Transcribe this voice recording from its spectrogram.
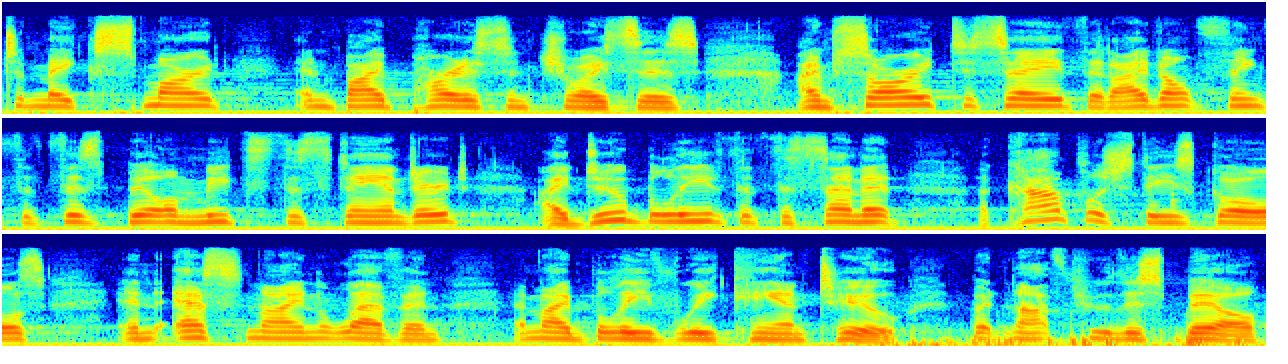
to make smart and bipartisan choices. I'm sorry to say that I don't think that this bill meets the standard. I do believe that the Senate accomplished these goals in S 911, and I believe we can too, but not through this bill.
